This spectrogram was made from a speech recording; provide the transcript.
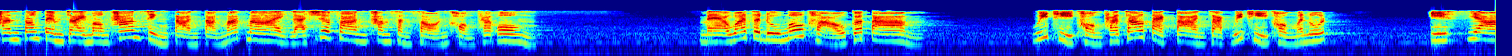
ท่านต้องเต็มใจมองข้ามสิ่งต่างๆ มากมาย และเชื่อฟังคำสั่งสอนของพระองค์ แม้ว่าจะดูโง่เขลาก็ตาม วิถีของพระเจ้าแตกต่างจากวิถีของมนุษย์ อิสยา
